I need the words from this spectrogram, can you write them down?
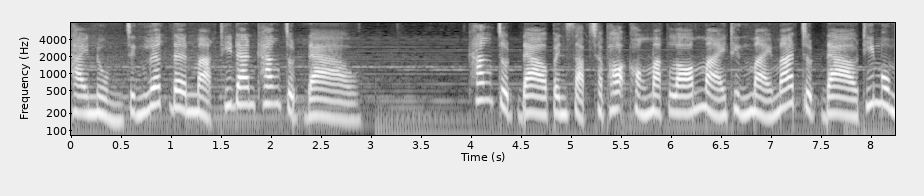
ชายหนุ่ม จึงเลือกเดินหมากที่ด้านข้างจุดดาว ข้างจุดดาวเป็นศัพท์เฉพาะของหมากล้อมหมายถึงหมายมาจุดดาวที่มุม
